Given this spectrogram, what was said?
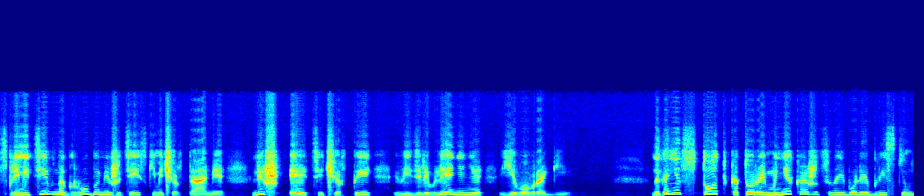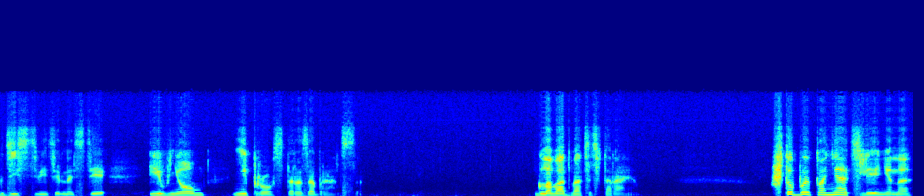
с примитивно грубыми житейскими чертами. Лишь эти черты видели в Ленине его враги. Наконец, тот, который мне кажется наиболее близким к действительности, и в нем непросто разобраться. Глава 22. Чтобы понять Ленина,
